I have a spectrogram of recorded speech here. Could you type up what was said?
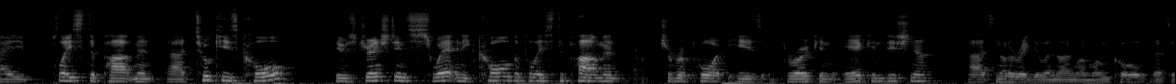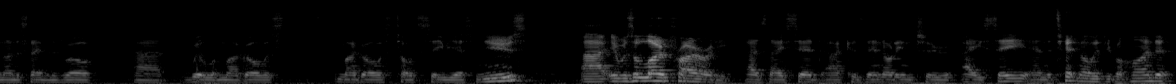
a police department took his call. He was drenched in sweat, and he called the police department to report his broken air conditioner. Uh, it's not a regular 911 call. That's an understatement as well. Uh, Will Margolis, Margolis told CBS News. Uh, it was a low priority, as they said, because they're not into AC and the technology behind it.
